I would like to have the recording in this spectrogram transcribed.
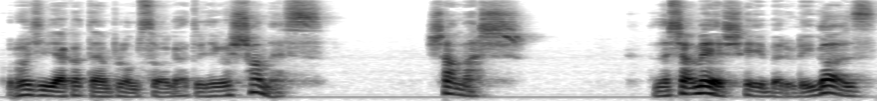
akkor hogy hívják a templom szolgát? Ugye, hogy Samesz. Samas. De Samés héberül, igaz?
